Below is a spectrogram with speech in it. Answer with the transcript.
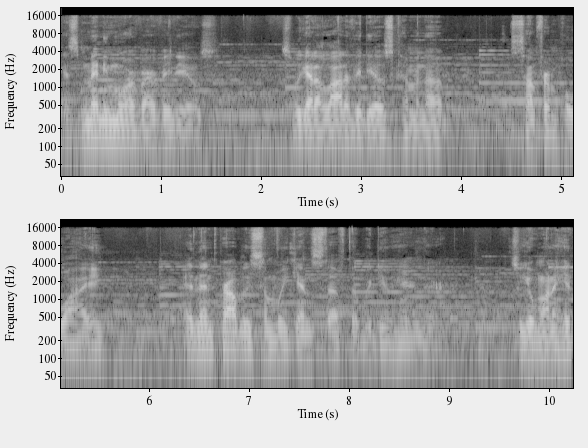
is many more of our videos. So we got a lot of videos coming up, some from Hawaii, and then probably some weekend stuff that we do here and there. So you'll want to hit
